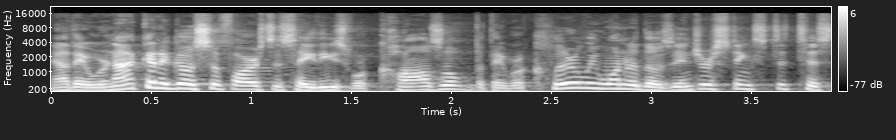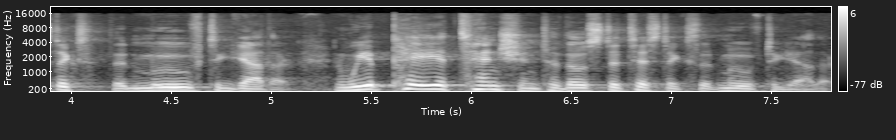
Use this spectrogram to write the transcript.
Now, they were not going to go so far as to say these were causal, but they were clearly one of those interesting statistics that move together. And we pay attention to those statistics that move together.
